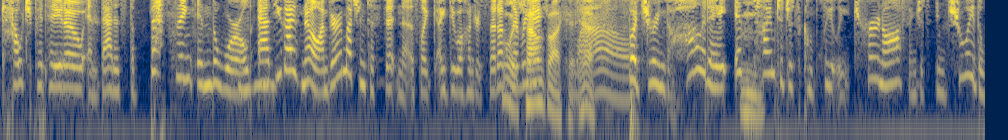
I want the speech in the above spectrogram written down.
couch potato. And that is the best thing in the world. Mm -hmm. As you guys know, I'm very much into fitness. Like I do 100 setups oh, it every sounds like it. Wow. Yeah. But during the holiday, it's mm. time to just completely turn off and just enjoy the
